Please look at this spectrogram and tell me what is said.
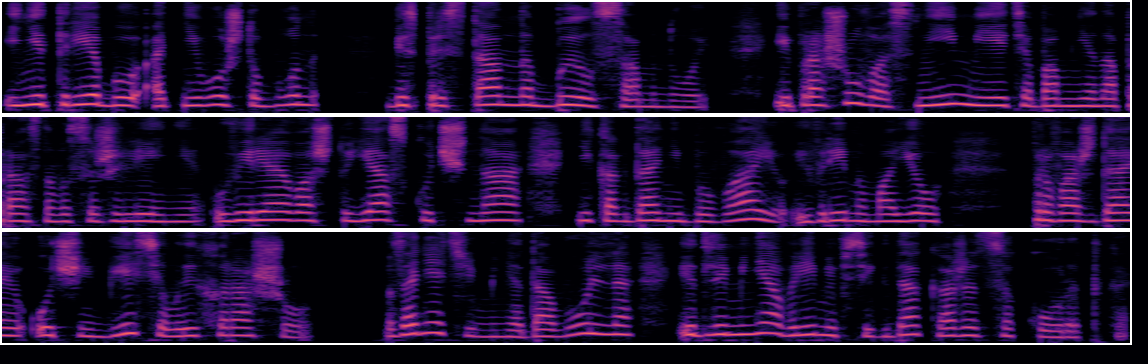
и не требую от него, чтобы он беспрестанно был со мной, и прошу вас не иметь обо мне напрасного сожаления. Уверяю вас, что я скучна никогда не бываю, и время мое провождаю очень весело и хорошо. Занятий у меня довольно, и для меня время всегда кажется коротко.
